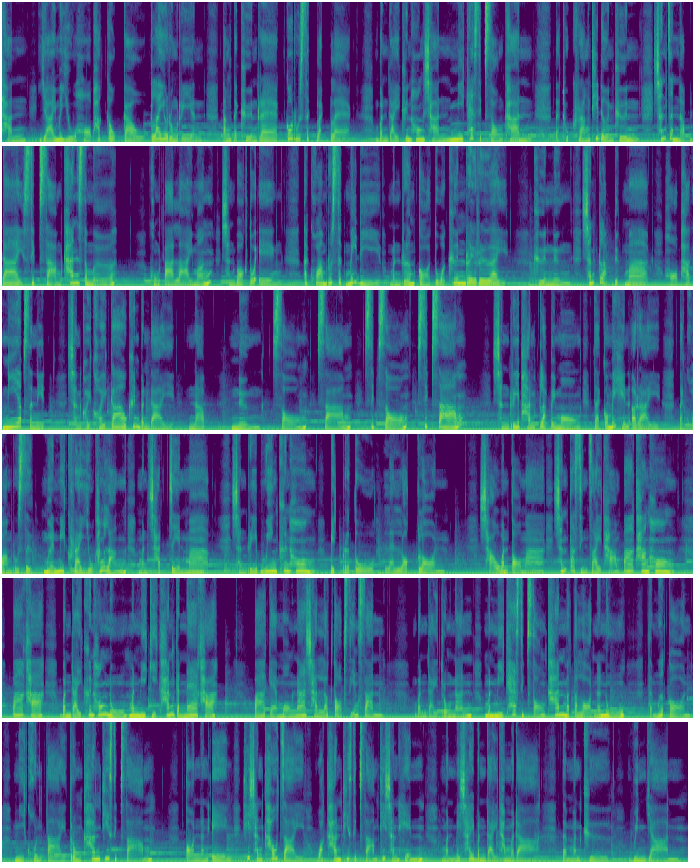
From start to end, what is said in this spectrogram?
ฉันย้ายมาอยู่หอพักเก่าๆ ใกล้โรงเรียน ตั้งแต่คืนแรกก็รู้สึกแปลกๆ บันไดขึ้นห้องฉันมีแค่ 12 ขั้น แต่ทุกครั้งที่เดินขึ้น ฉันจะนับได้ 13 ขั้นเสมอ คงตาลายมั้ง ฉันบอกตัวเอง แต่ความรู้สึกไม่ดีมันเริ่มก่อตัวขึ้นเรื่อยๆ คืนหนึ่ง ฉันกลับดึกมาก หอพักเงียบสนิท ฉันค่อยๆก้าวขึ้นบันได นับ 1 2 3 12 13 ฉันรีบหันกลับไปมอง แต่ก็ไม่เห็นอะไร แต่ความรู้สึกเหมือนมีใครอยู่ข้างหลัง มันชัดเจนมาก ฉันรีบวิ่งขึ้นห้อง ปิดประตูและล็อกกลอน เช้าวันต่อมา ฉันตัดสินใจถามป้าข้างห้อง ป้าคะ บันไดขึ้นห้องหนูมันมีกี่ขั้นกันแน่คะ ป้าแกมองหน้าฉันแล้วตอบเสียงสั่น บันไดตรงนั้นมันมีแค่ 12 ขั้นมาตลอดนะหนู แต่เมื่อก่อนมีคนตายตรงขั้นที่ 13 ตอนนั้นเองที่ฉันเข้าใจว่าขั้นที่ 13 ที่ฉันเห็น มันไม่ใช่บันไดธรรมดา แต่มันคือ วิญญาณ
